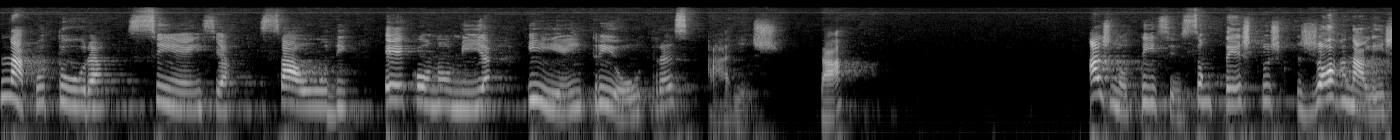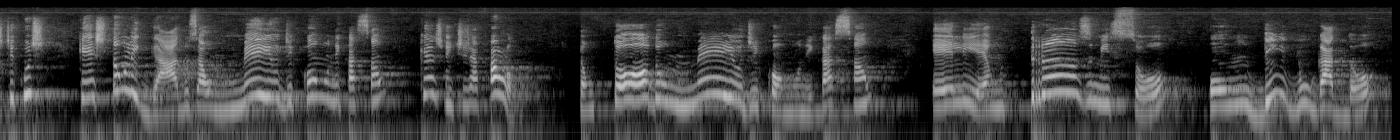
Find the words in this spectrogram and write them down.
na cultura, ciência, saúde, economia e entre outras áreas, tá? As notícias são textos jornalísticos que estão ligados ao meio de comunicação que a gente já falou. Então, todo meio de comunicação, ele é um transmissor ou um divulgador,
